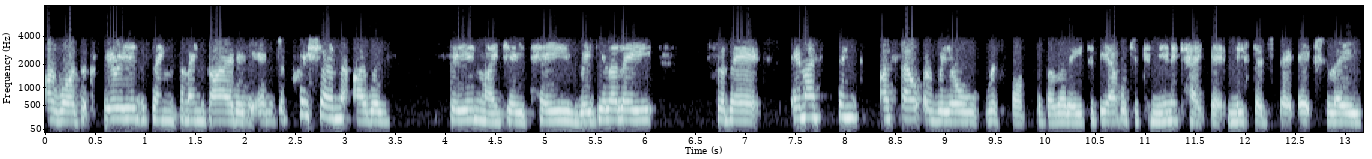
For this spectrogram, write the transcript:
I was experiencing some anxiety and depression. I was seeing my GP regularly for that. And I think I felt a real responsibility to be able to communicate that message that actually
